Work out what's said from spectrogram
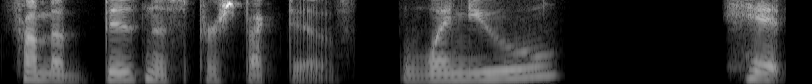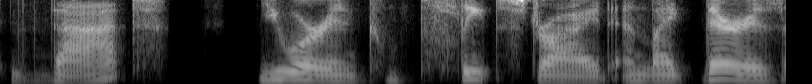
from a business perspective, when you hit that you are in complete stride and like there is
